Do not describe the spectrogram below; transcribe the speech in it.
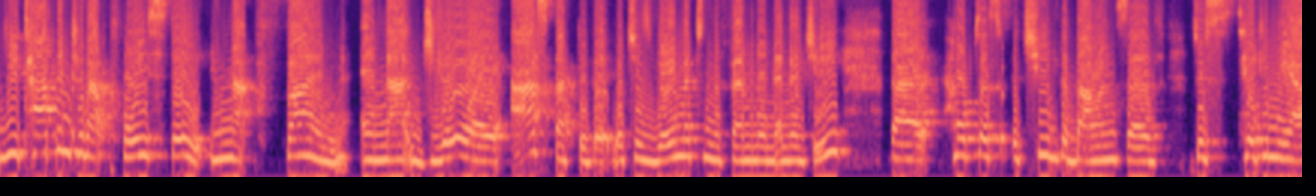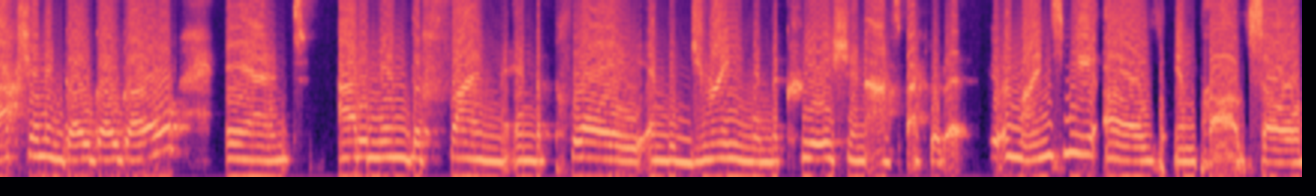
you tap into that play state in that fun and that joy aspect of it, which is very much in the feminine energy, that helps us achieve the balance of just taking the action and go, go, go, and adding in the fun and the play and the dream and the creation aspect of it. It reminds me of improv. So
